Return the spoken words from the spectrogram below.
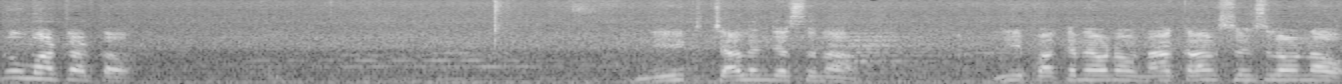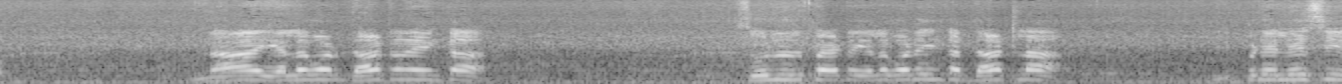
నువ్వు మాట్లాడతావు. నీకు ఛాలెంజ్ చేస్తున్నా. ఈ పక్కనే ఉన్నావు నా కాన్స్టిట్యున్సీలో ఉన్నావు. నా ఎల్లగొడ దాటరా ఇంకా. సూళ్ళూరుపేట ఎల్లగొడ ఇంకా దాట్లా. ఇప్పుడే లేచి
